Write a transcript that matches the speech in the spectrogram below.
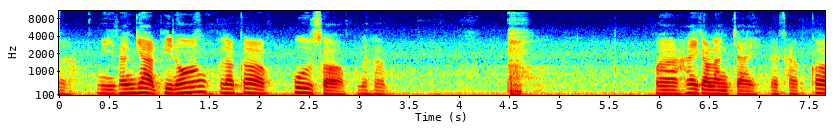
นะมีทั้งญาติพี่น้องแล้วก็ผู้สอบนะครับ มาให้กำลังใจนะครับ ก็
